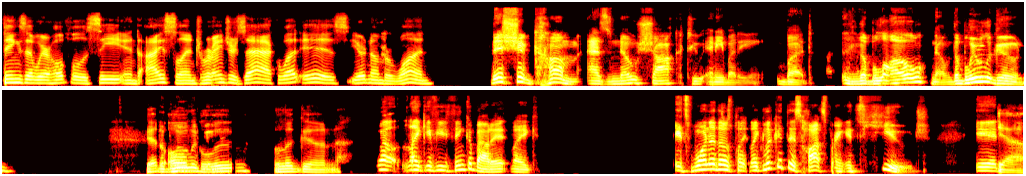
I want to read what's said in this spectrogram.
things that we're hopeful to see in Iceland. Ranger Zach, what is your number one? This should come as no shock to anybody, but the blow, no, the Blue Lagoon. Good the Blue Lagoon. Blue Lagoon. Well, like if you think about it, like it's one of those places. Like, look at this hot spring; it's huge. It yeah.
